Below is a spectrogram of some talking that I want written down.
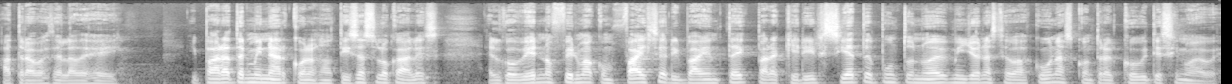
a través de la DGI. Y para terminar con las noticias locales, el gobierno firma con Pfizer y BioNTech para adquirir 7.9 millones de vacunas contra el COVID-19.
